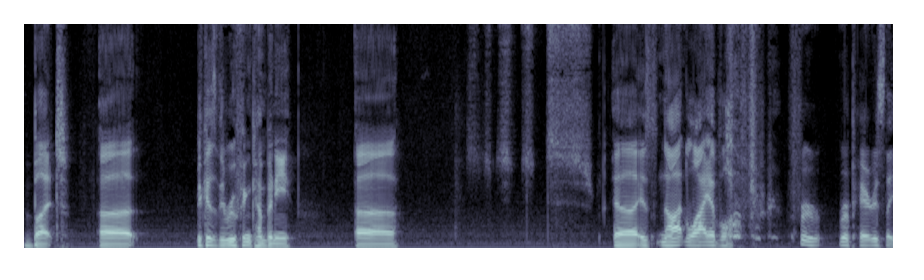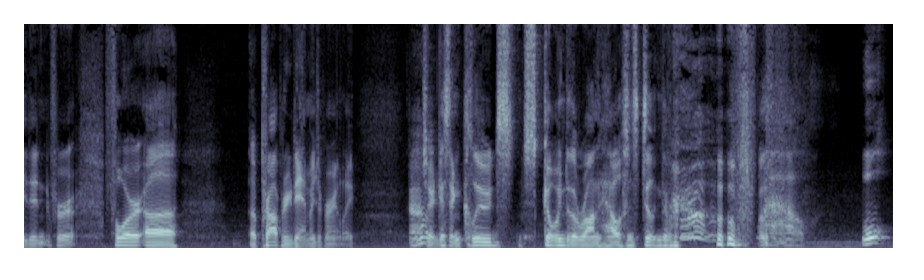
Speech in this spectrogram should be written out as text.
but uh, because the roofing company uh, uh, is not liable for, for repairs they didn't for for uh, uh, property damage apparently, which I guess includes just going to the wrong house and stealing the roof. Wow. Well,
